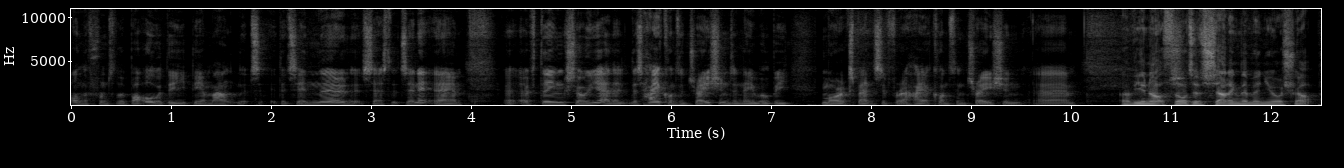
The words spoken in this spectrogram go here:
on the front of the bottle with the, the amount that's that's in there that says that's in it um, of things. So yeah, there's higher concentrations, and they will be more expensive for a higher concentration. Um, Have you not thought of selling them in your shop?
